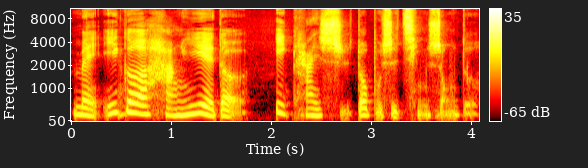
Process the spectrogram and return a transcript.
每一个行业的一开始都不是轻松的。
